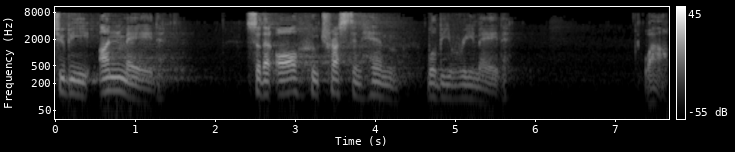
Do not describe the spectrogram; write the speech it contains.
to be unmade, so that all who trust in him will be remade. Wow.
